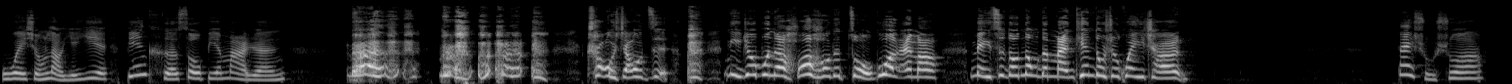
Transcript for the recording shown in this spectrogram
无尾熊老爷爷边咳嗽边骂人：“ 臭小子，你就不能好好的走过来吗？每次都弄得满天都是灰尘。”袋鼠说：“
